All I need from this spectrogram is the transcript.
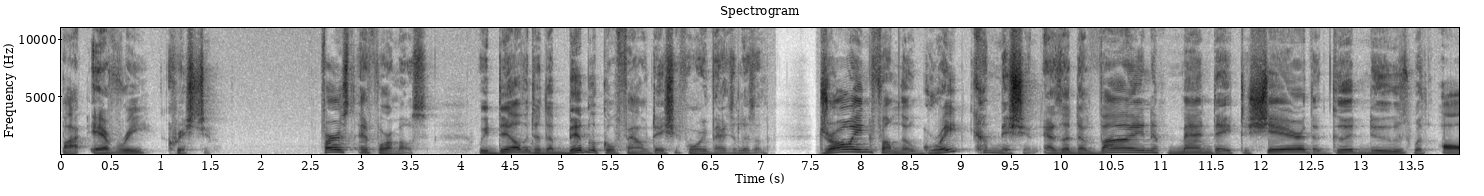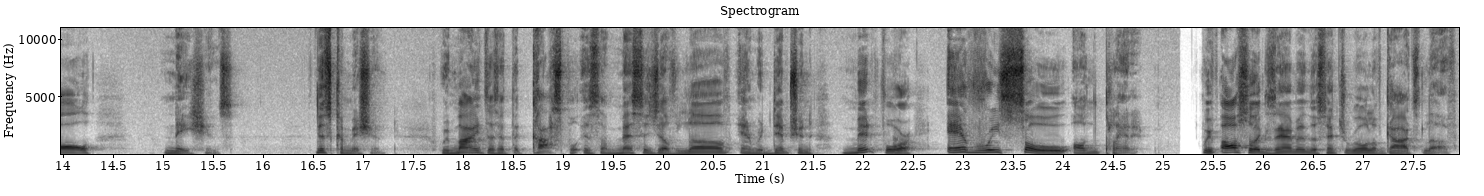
by every Christian. First and foremost, we delve into the biblical foundation for evangelism, drawing from the Great Commission as a divine mandate to share the good news with all nations. This commission reminds us that the gospel is a message of love and redemption meant for every soul on the planet. We've also examined the central role of God's love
